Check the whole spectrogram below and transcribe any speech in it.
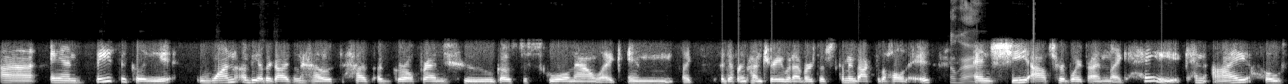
Uh, and basically, one of the other guys in the house has a girlfriend who goes to school now, like in like a different country, whatever. So she's coming back for the holidays, Okay. and she asked her boyfriend, like, "Hey, can I host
